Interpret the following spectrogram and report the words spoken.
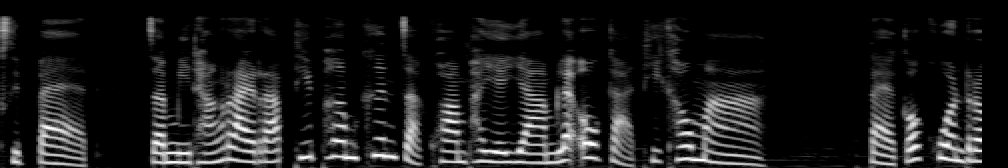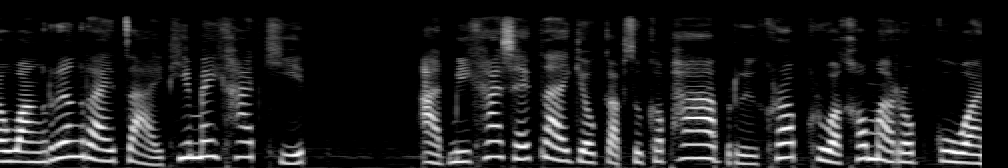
2568จะมีทั้งรายรับที่เพิ่มขึ้นจากความพยายามและโอกาสที่เข้ามา แต่ก็ควรระวังเรื่องรายจ่ายที่ไม่คาดคิด อาจมีค่าใช้จ่ายเกี่ยวกับสุขภาพหรือครอบครัวเข้ามารบกวน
